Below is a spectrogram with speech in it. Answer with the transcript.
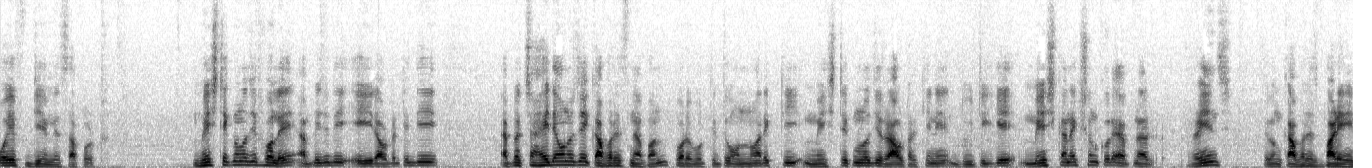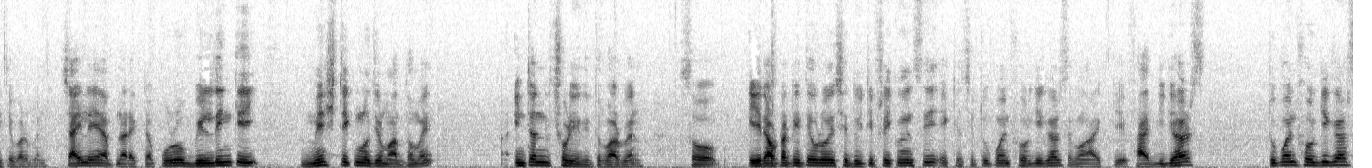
ওএফ ডিএমএ সাপোর্ট মেশ টেকনোলজির ফলে আপনি যদি এই রাউটারটি দিয়ে আপনার চাহিদা অনুযায়ী কাভারেজ না পান, পরবর্তীতে অন্য আরেকটি মেশ টেকনোলজির রাউটার কিনে দুইটিকে মেশ কানেকশন করে আপনার রেঞ্জ এবং কাভারেজ বাড়িয়ে নিতে পারবেন। চাইলে আপনার একটা পুরো বিল্ডিংকেই মেশ টেকনোলজির মাধ্যমে ইন্টারনেট ছড়িয়ে দিতে পারবেন। সো এই রাউটারটিতেও রয়েছে দুইটি ফ্রিকোয়েন্সি একটি হচ্ছে টু পয়েন্ট ফোর গিগার্স এবং আরেকটি five gigahertz two point four gigahertz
